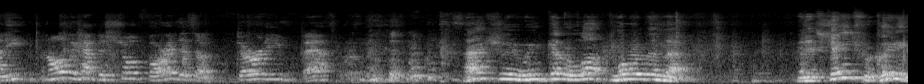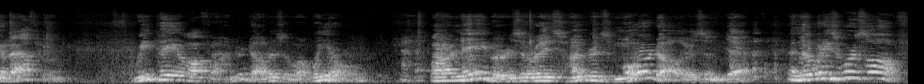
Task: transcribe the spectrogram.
Money, and all we have to show for it is a dirty bathroom. Actually, we got a lot more than that. In exchange for cleaning a bathroom, we pay off a hundred dollars of what we owe. Our neighbors erase hundreds more dollars in debt, and nobody's worse off.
